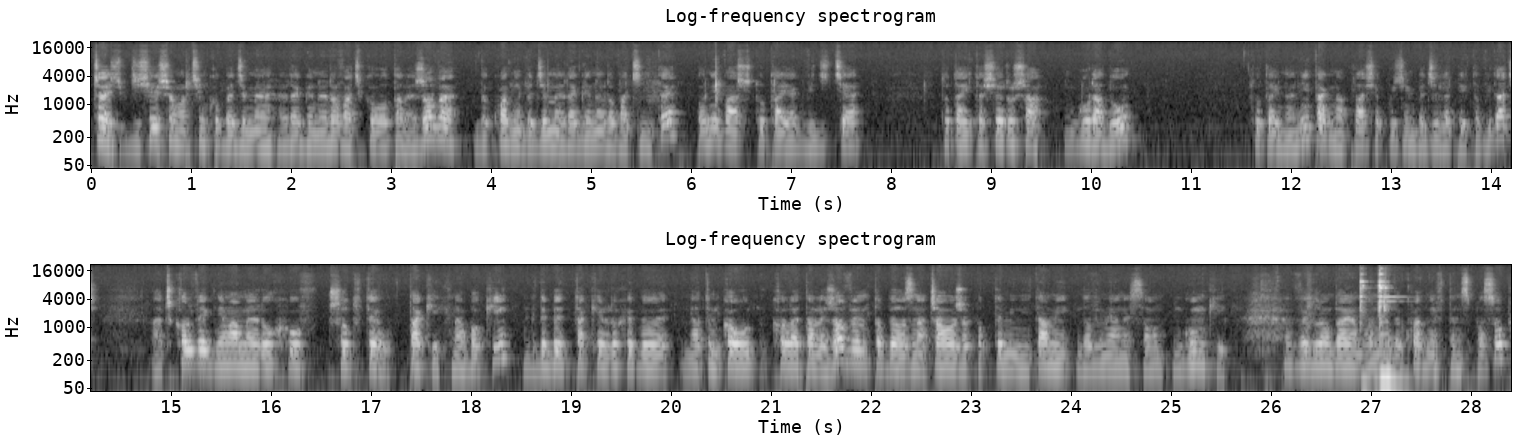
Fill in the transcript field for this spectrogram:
Cześć, w dzisiejszym odcinku będziemy regenerować koło talerzowe. Dokładnie będziemy regenerować nity, ponieważ tutaj jak widzicie, tutaj to się rusza góra-dół. Tutaj na nitach, na plasie później będzie lepiej to widać. Aczkolwiek nie mamy ruchów przód-tył, takich na boki. Gdyby takie ruchy były na tym kole talerzowym, to by oznaczało, że pod tymi nitami do wymiany są gumki. Wyglądają one dokładnie w ten sposób.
